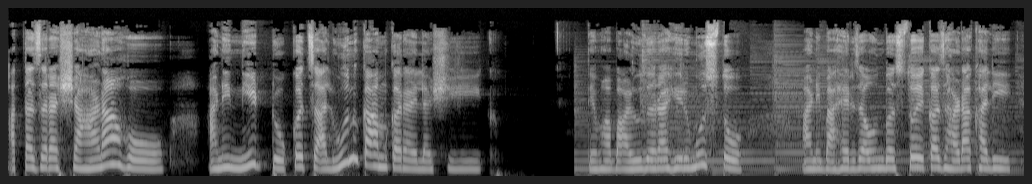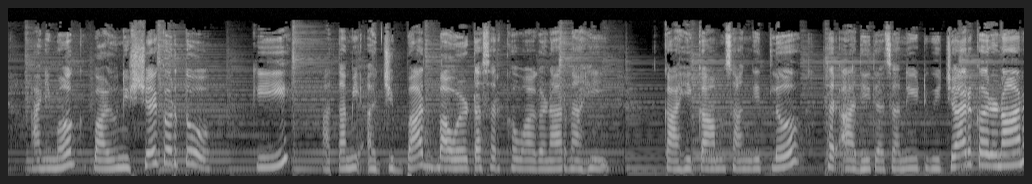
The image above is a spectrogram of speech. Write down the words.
आता जरा शहाणा हो आणि नीट डोकं चालवून काम करायला शिक. तेव्हा बाळू जरा हिरमुसतो आणि बाहेर जाऊन बसतो एका झाडाखाली. आणि मग बाळू निश्चय करतो की आता मी अजिबात बावळटासारखं वागणार नाही. काही काम सांगितलं तर आधी त्याचा नीट विचार करणार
